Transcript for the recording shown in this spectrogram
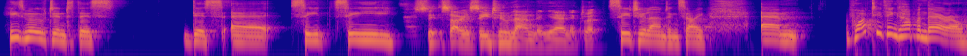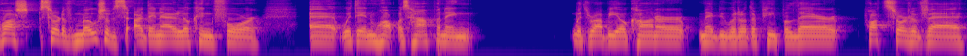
he's moved into this this uh, C C. C sorry, C two landing. Yeah, Nicola. C two landing. Sorry. Um, what do you think happened there, or what sort of motives are they now looking for uh, within what was happening with Robbie O'Connor, maybe with other people there? What sort of uh,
